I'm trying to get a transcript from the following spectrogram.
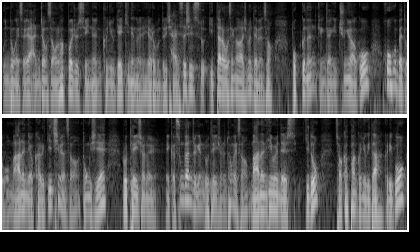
운동에서의 안정성을 확보해 줄 수 있는 근육의 기능을 여러분들이 잘 쓰실 수 있다라고 생각하시면 되면서 복근은 굉장히 중요하고 호흡에도 많은 역할을 끼치면서 동시에 로테이션을 그러니까 순간적인 로테이션을 통해서 많은 힘을 낼수 있기도 적합한 근육이다. 그리고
